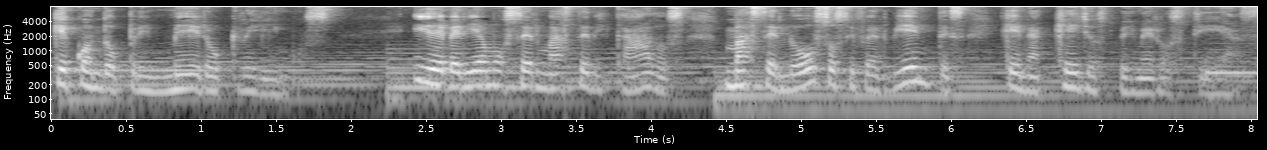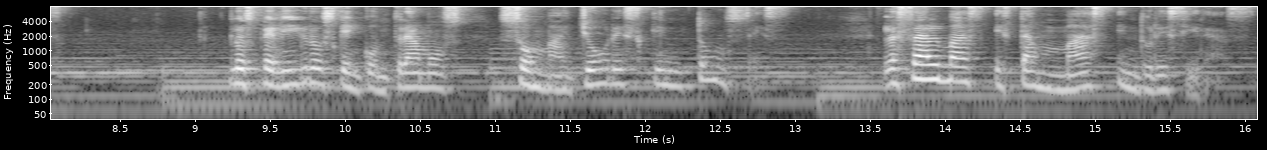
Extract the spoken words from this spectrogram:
que cuando primero creímos. Y deberíamos ser más dedicados, más celosos y fervientes que en aquellos primeros días. Los peligros que encontramos son mayores que entonces. Las almas están más endurecidas.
